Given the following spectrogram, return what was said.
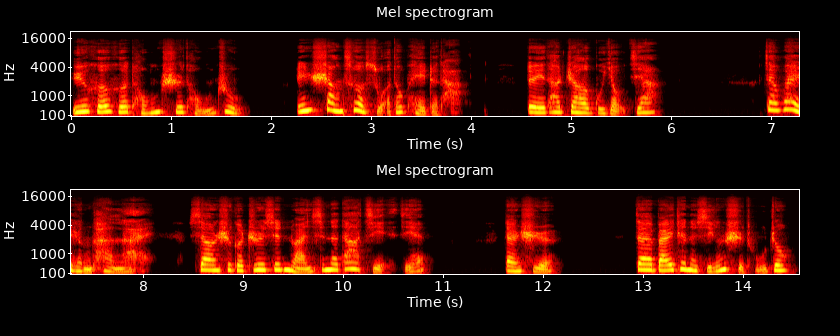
与和和同吃同住，连上厕所都陪着他，对他照顾有加，在外人看来像是个知心暖心的大姐姐，但是，在白天的行驶途中，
